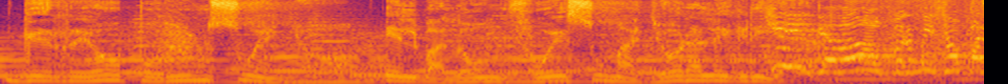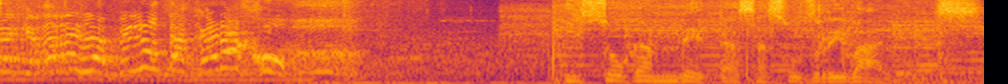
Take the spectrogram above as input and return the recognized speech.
Guerreó por un sueño. El balón fue su mayor alegría. ¿Quién te ha dado permiso para que agarres la pelota, carajo? Hizo gambetas a sus rivales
